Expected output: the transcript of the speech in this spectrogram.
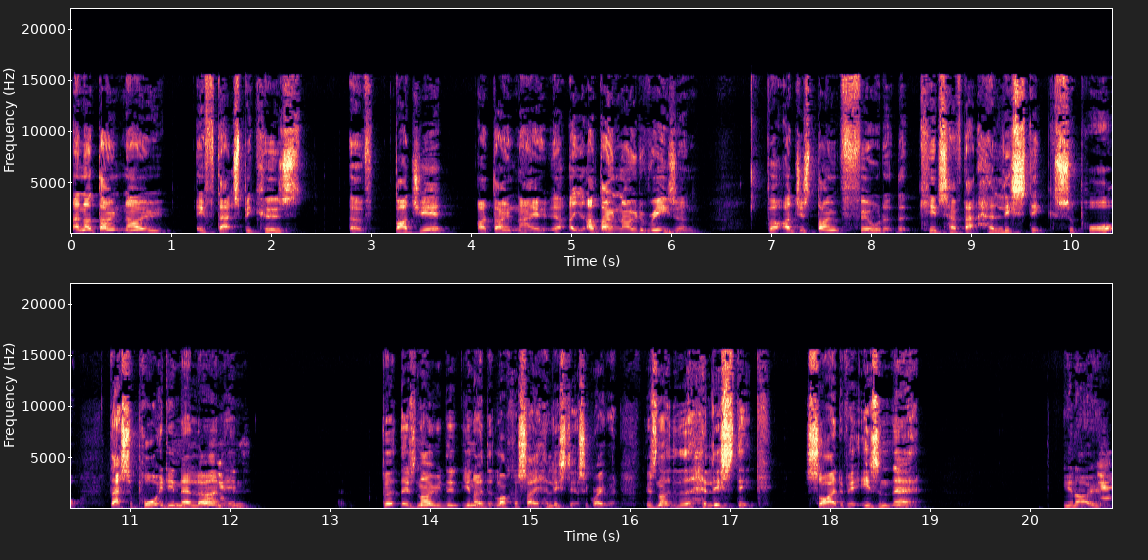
and I don't know if that's because of budget. I don't know. I, I don't know the reason, but I just don't feel that, that kids have that holistic support. They're supported in their learning, but there's no, you know, like I say, holistic. That's a great word. There's no the holistic side of it isn't there. You know, Yeah.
